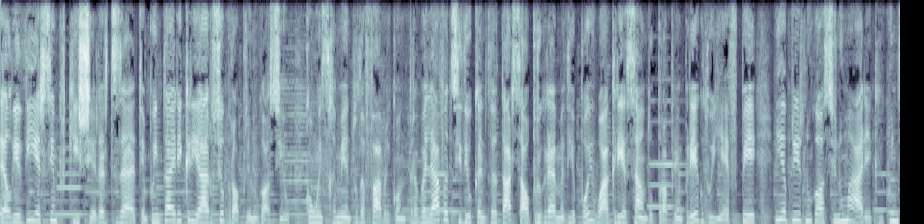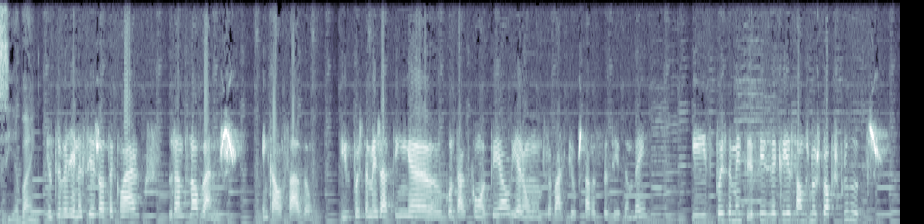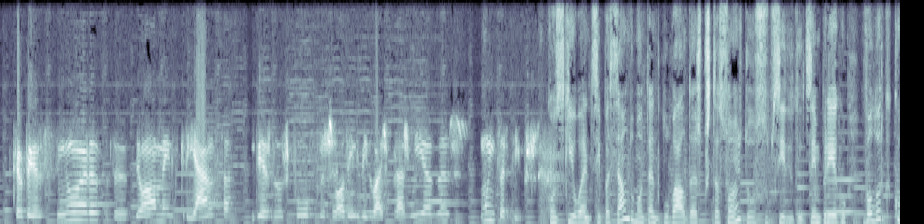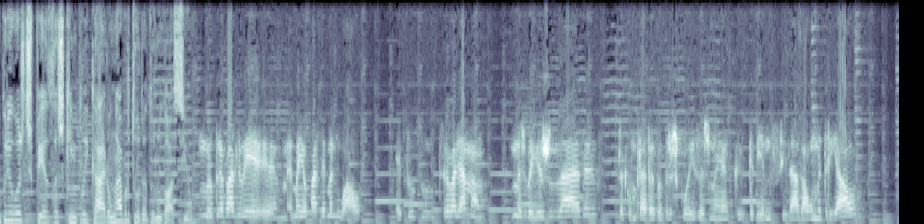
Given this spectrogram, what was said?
Adélia Dias sempre quis ser artesã a tempo inteiro e criar o seu próprio negócio. Com o encerramento da fábrica onde trabalhava, decidiu candidatar-se ao programa de apoio à criação do próprio emprego, do IFP, e abrir negócio numa área que conhecia bem. Eu trabalhei na CJ Clarks durante nove anos, em calçado. E depois também já tinha contato com a pele e era um trabalho que eu gostava de fazer também. E depois também fiz a criação dos meus próprios produtos carteiras de senhora, de, de, homem, de criança, desde os puffs aos individuais para as mesas, muitos artigos. Conseguiu a antecipação do montante global das prestações do subsídio de desemprego, valor que cobriu as despesas que implicaram a abertura do negócio. O meu trabalho é, é a maior parte é manual, é tudo trabalho à mão, mas veio ajudar para comprar as outras coisas, não é? Que, que havia necessidade de algum material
